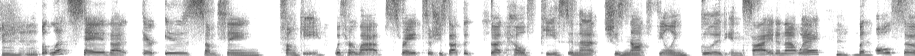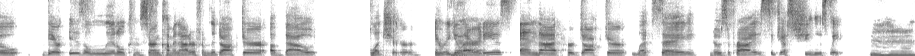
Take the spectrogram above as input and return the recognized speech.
Mm-hmm. But let's say that there is something funky with her labs, right? So she's got the gut health piece in that she's not feeling good inside in that way. Mm-hmm. But also, there is a little concern coming at her from the doctor about blood sugar irregularities yeah. and that her doctor, let's say, no surprise, suggests she lose weight. Mm-hmm.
